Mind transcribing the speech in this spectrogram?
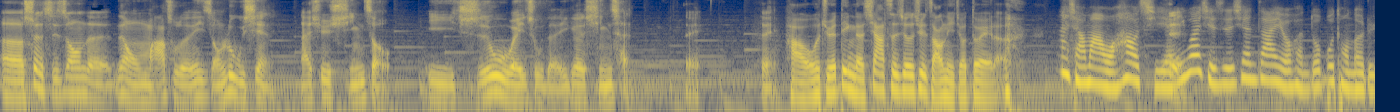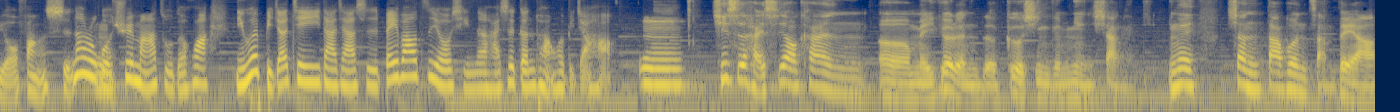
呃顺时钟的那种马祖的一种路线来去行走，以食物为主的一个行程。对对，好，我决定了，下次就去找你就对了。那小马，我好奇耶，因为其实现在有很多不同的旅游方式。那如果去马祖的话，嗯，你会比较建议大家是背包自由行呢，还是跟团会比较好？嗯，其实还是要看呃每个人的个性跟面相。因为像大部分长辈啊，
